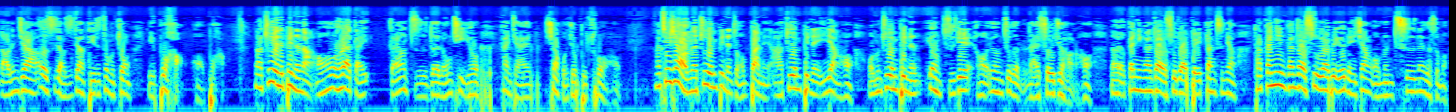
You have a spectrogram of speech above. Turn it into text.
老人家二十四小时这样提的这么重也不好哦，不好。那住院的病人啊，哦后来改改用纸的容器以后，看起来效果就不错哦。那接下来我们的住院病人怎么办呢？啊，住院病人一样哈，我们住院病人用直接哦用这个来收就好了哈。那干净干燥的塑料杯单次尿，它干净干燥塑料杯有点像我们吃那个什么，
